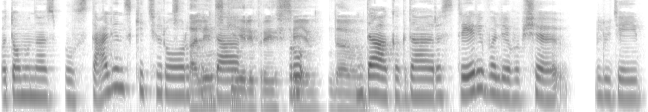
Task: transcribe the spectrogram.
потом у нас был сталинский террор, Сталинские когда, репрессии, да. да, когда расстреливали вообще людей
